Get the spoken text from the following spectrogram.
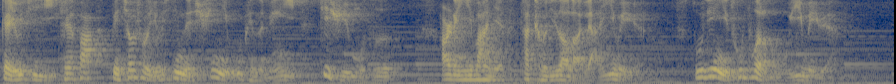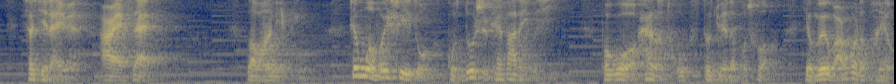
该游戏以开发并销售游戏内虚拟物品的名义继续募资。2018年，它筹集到了两亿美元。如今已突破了五亿美元。消息来源：RSI。老王点评：这莫非是一种滚动式开发的游戏？不过我看了图都觉得不错。有没有玩过的朋友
